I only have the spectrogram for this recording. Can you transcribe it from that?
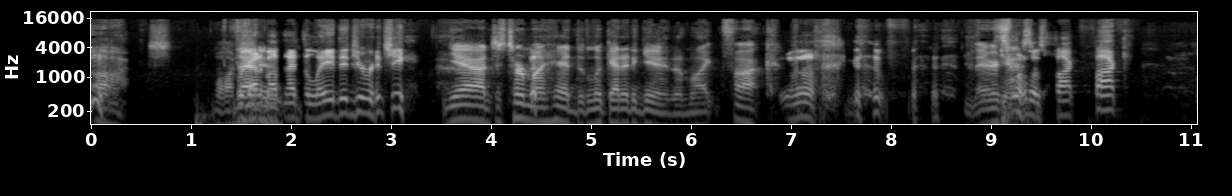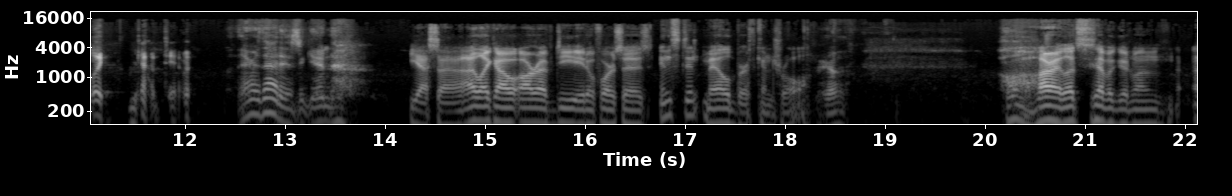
oh, Watch Forgot it. about that delay, did you, Richie? Yeah, I just turned my head to look at it again. I'm like, fuck. Ugh. There it it's one of those fuck, fuck. Like, god damn it. There that is again. yes. Uh, I like how RFD 804 says instant male birth control. Yeah. Oh, all right, let's have a good one uh,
